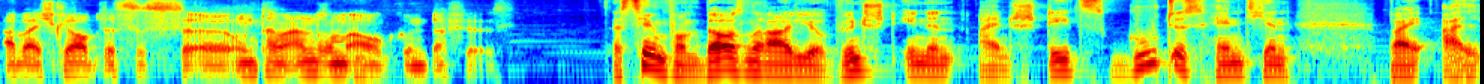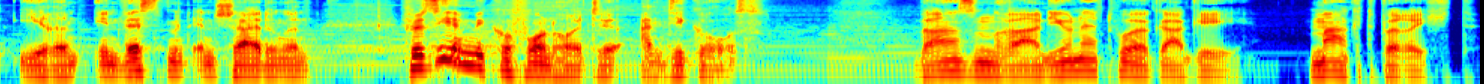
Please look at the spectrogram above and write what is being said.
aber ich glaube, dass es äh, unter anderem auch Grund dafür ist. Das Team vom Börsenradio wünscht Ihnen ein stets gutes Händchen bei all Ihren Investmententscheidungen. Für Sie am Mikrofon heute Andi Groß. Börsenradio Network AG. Marktbericht.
